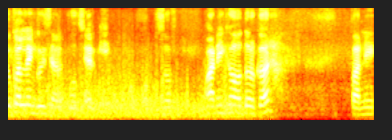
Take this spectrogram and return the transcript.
লোকাল ল্যাঙ্গুয়েজ আর বলছি আর কি। সো পানি খাওয়া দরকার, পানি।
